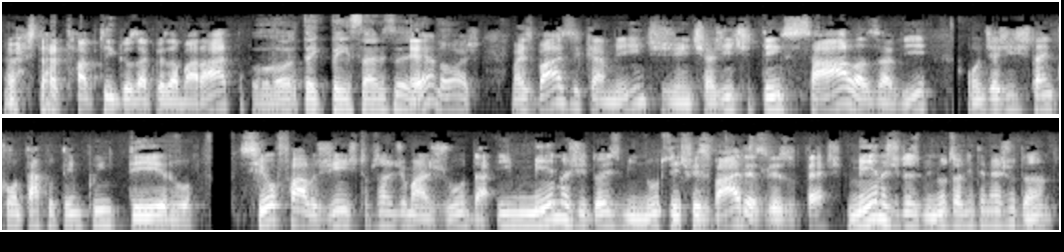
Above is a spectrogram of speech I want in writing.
A startup tem que usar coisa barata. Oh, tem que pensar nisso aí. É, lógico. Mas basicamente, gente, a gente tem salas ali onde a gente está em contato o tempo inteiro. Se eu falo, gente, estou precisando de uma ajuda, em menos de dois minutos, a gente fez várias vezes o teste, menos de dois minutos alguém está me ajudando.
